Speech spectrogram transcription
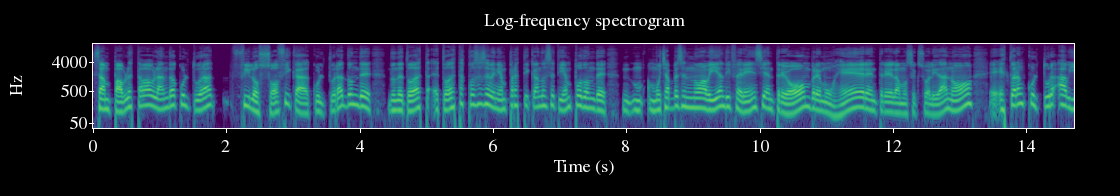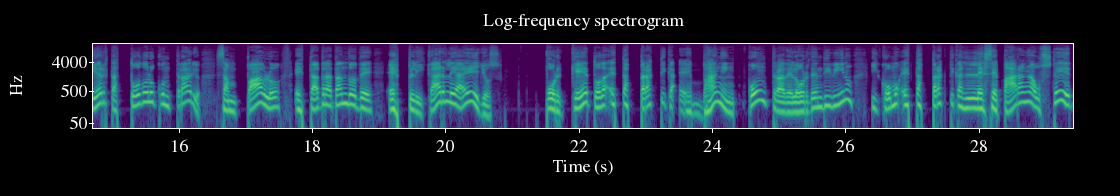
San Pablo estaba hablando a culturas filosóficas, culturas donde, donde todas, eh, todas estas cosas se venían practicando hace tiempo, donde muchas veces no había diferencia entre hombre, mujer, entre la homosexualidad, no, e, esto eran culturas abiertas, todo lo contrario. San Pablo está tratando de explicarle a ellos por qué todas estas prácticas eh, van en contra del orden divino y cómo estas prácticas le separan a usted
